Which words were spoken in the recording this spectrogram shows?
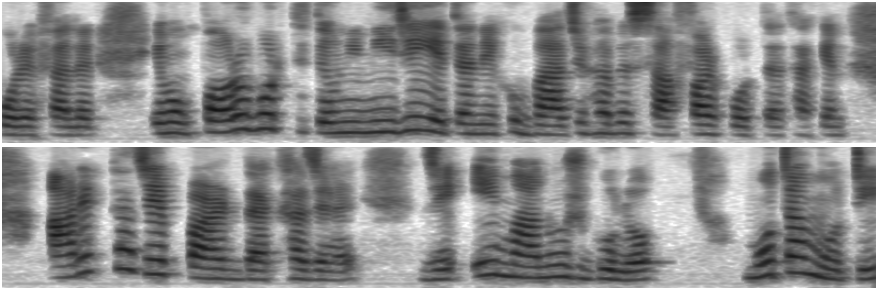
করে ফেলেন এবং পরবর্তীতে উনি নিজেই এটা নিয়ে খুব বাজেভাবে সাফার করতে থাকেন। আরেকটা যে পার্ট দেখা যায় যে এই মানুষগুলো মোটামুটি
